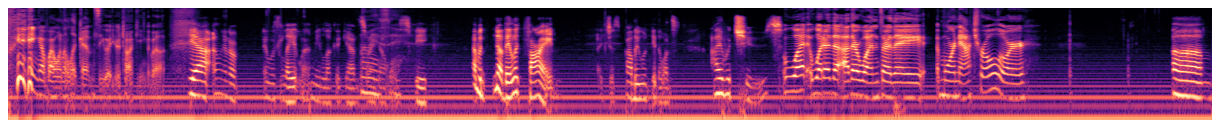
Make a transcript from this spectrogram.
we hang up, I want to look and see what you're talking about. Yeah, I'm gonna. It was late. Let me look again so Let I don't see. speak. I would no, they look fine. I just probably wouldn't be the ones I would choose. What What are the other ones? Are they more natural or? Um,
